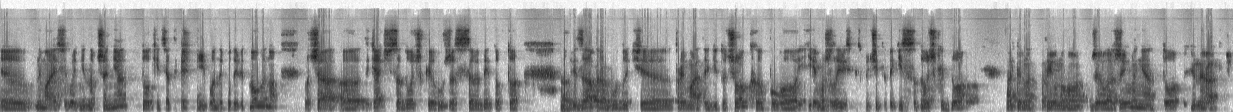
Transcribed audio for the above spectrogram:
е, немає сьогодні навчання до кінця тижня його не буде відновлено. Хоча е, дитячі садочки вже з середи, тобто е, від завтра будуть е, приймати діточок, бо є можливість підключити такі садочки до альтернативного джерела живлення до генераторів.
